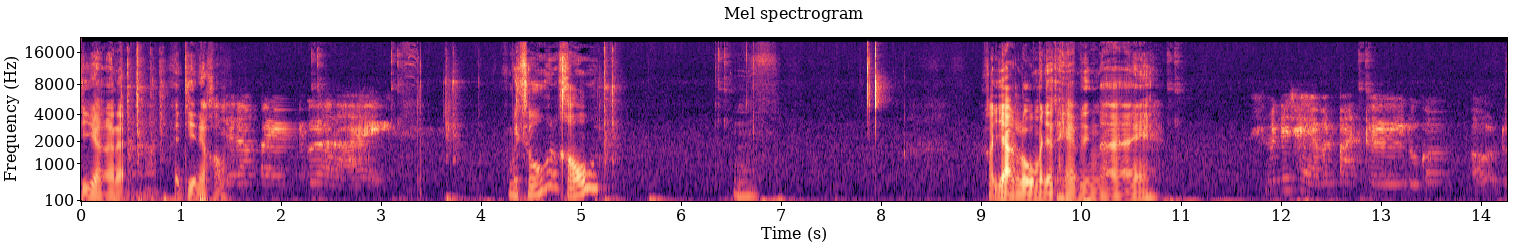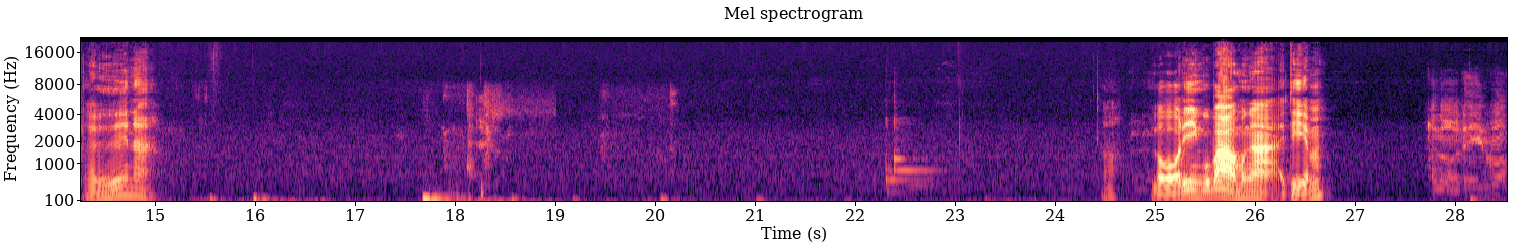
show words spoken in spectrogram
จีกันก็ได้ไอจีในคอม จะทำไปเพื่ออะไร ไม่รู้เขาอืมเขาอยากรู้มันจะแถไปถึงไหน ไม่ได้แชร์มันปั่นเธอ ดูก็เอาดูเออน่ะ เอาโหลได้ยินกูเปล่ามึงอะ ไอติ๋ม ฮัลโหลได้พวก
